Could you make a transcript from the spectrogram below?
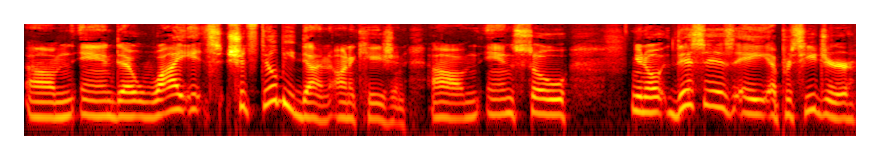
Um, and uh, why it should still be done on occasion. Um, and so, you know, this is a, a, procedure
